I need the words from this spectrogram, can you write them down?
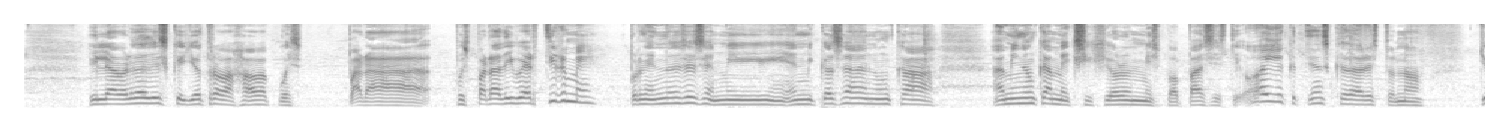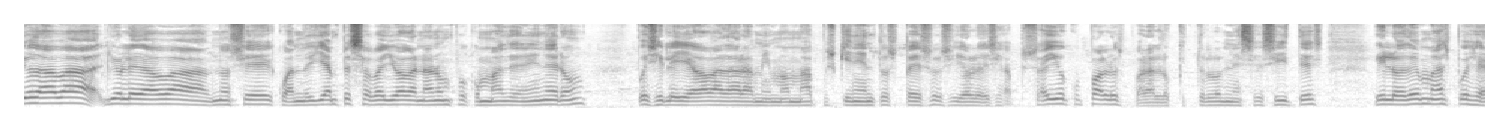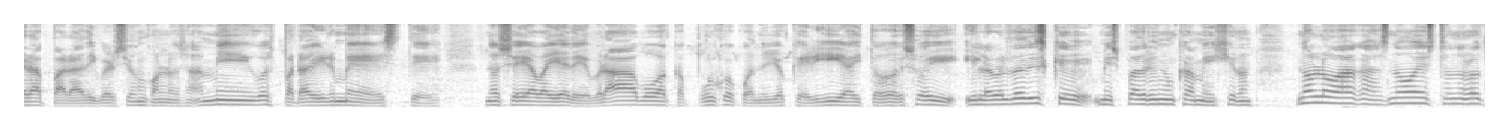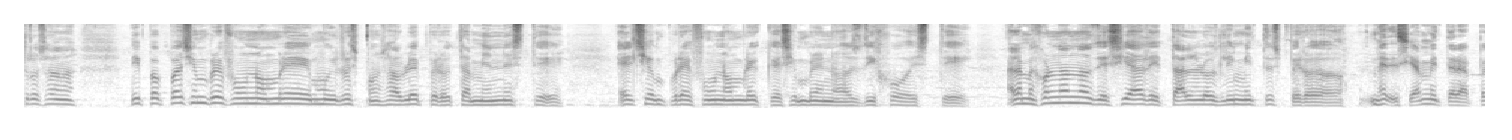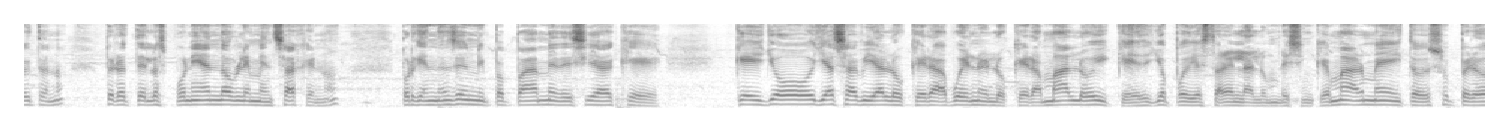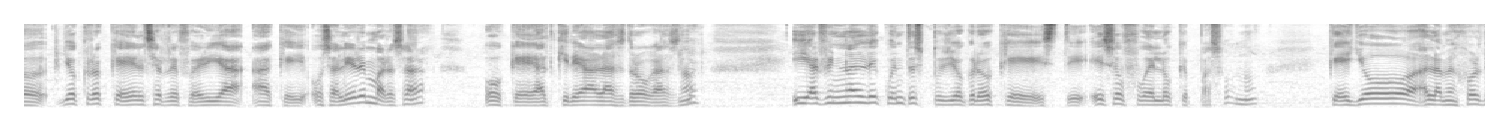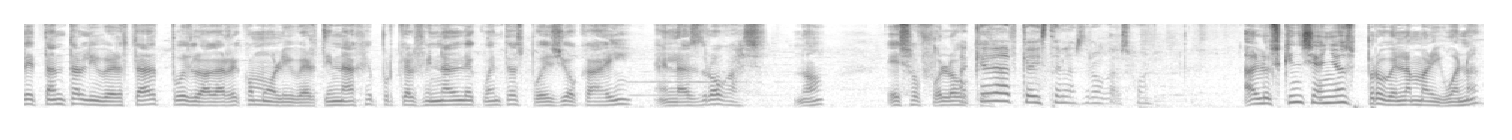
Y la verdad es que yo trabajaba pues para, pues para divertirme. Porque entonces en mi, en mi casa nunca, a mí nunca me exigieron mis papás, este, oye, que tienes que dar esto, no. Yo daba, yo le daba, no sé, cuando ya empezaba yo a ganar un poco más de dinero, pues si le llegaba a dar a mi mamá pues 500 pesos y yo le decía, pues ahí ocupalos para lo que tú lo necesites y lo demás pues era para diversión con los amigos, para irme, este, no sé, a Valle de Bravo, a Acapulco cuando yo quería y todo eso y, la verdad es que mis padres nunca me dijeron, no lo hagas, no esto, no lo otro, o mi papá siempre fue un hombre muy responsable, pero también este, él siempre fue un hombre que siempre nos dijo, este, a lo mejor no nos decía de tal los límites, pero me decía mi terapeuta, ¿no? Pero te los ponía en doble mensaje, ¿no? Porque entonces mi papá me decía que, que yo ya sabía lo que era bueno y lo que era malo y que yo podía estar en la lumbre sin quemarme y todo eso, pero yo creo que él se refería a que o saliera embarazada o que adquiriera las drogas, ¿no? Y al final de cuentas, pues yo creo que este, eso fue lo que pasó, ¿no? Que yo a lo mejor de tanta libertad, pues lo agarré como libertinaje, porque al final de cuentas, pues yo caí en las drogas, ¿no? Eso fue lo ¿A qué edad caíste en las drogas, Juan? A los 15 años probé la marihuana.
